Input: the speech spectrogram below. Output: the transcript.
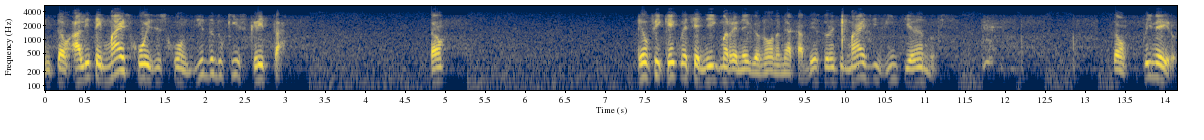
Então, ali tem mais coisa escondida do que escrita. Então, eu fiquei com esse enigma René Guénon na minha cabeça durante mais de 20 anos. Então, primeiro,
